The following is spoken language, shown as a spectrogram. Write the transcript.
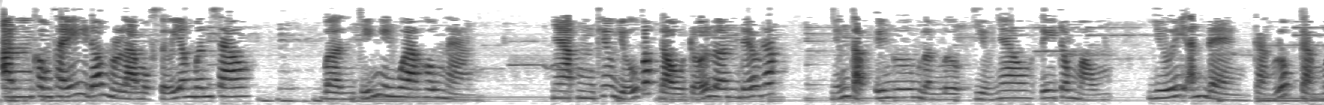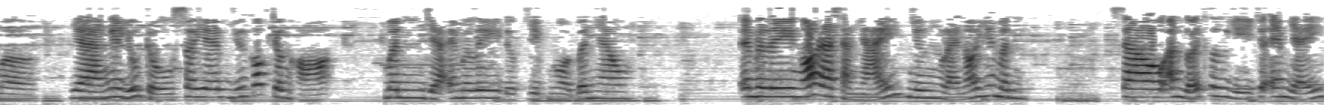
Anh không thấy đó là một sự văn minh sao? Bền chỉ nghiêng qua hôn nàng. Nhạc khiêu vũ bắt đầu trỗi lên réo rắt những cặp uyên ương lần lượt chiều nhau đi trong mộng, dưới ánh đèn càng lúc càng mờ, và nghe vũ trụ xoay êm dưới gót chân họ. Minh và Emily được dịp ngồi bên nhau. Emily ngó ra sàn nhảy nhưng lại nói với Minh, Sao anh gửi thư gì cho em vậy?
